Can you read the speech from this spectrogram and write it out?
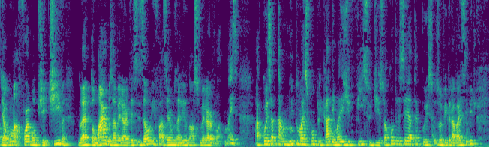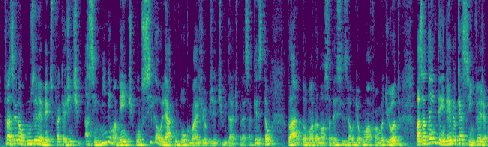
de alguma forma objetiva, não é tomarmos a melhor decisão e fazermos ali o nosso melhor voto. Mas a coisa está muito mais complicada e mais difícil disso acontecer, e até por isso eu resolvi gravar esse vídeo, trazendo alguns elementos para que a gente, assim, minimamente consiga olhar com um pouco mais de objetividade para essa questão, claro, tomando a nossa decisão de alguma forma ou de outra, mas até entendendo que, assim, veja,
